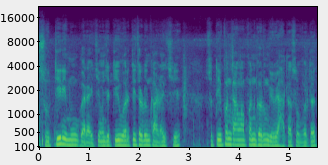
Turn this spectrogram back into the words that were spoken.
सो ती रिमूव्ह करायची. म्हणजे ती वरती चढून काढायची आहे. सो ते पण काम आपण करून घेऊया हातासोबतच.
